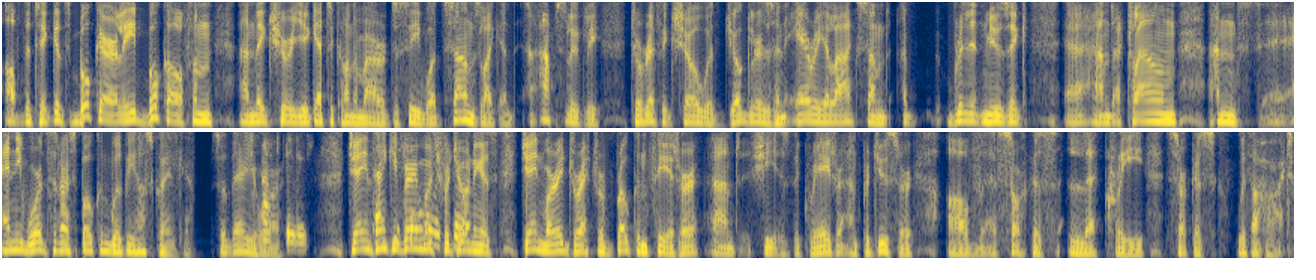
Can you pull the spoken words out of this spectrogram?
of the tickets. Book early, book often, and make sure you get to Connemara to see what sounds like an absolutely terrific show with jugglers and aerial acts and uh, brilliant music uh, and a clown. And uh, any words that are spoken will be as Gaeilge. So there you are. Absolutely. Jane, thank, Thank you you very so much much, for Mark. joining us. Jane Murray, director of Broken Theatre, and she is the creator and producer of uh, Sorcas le Croí, Circus with a Heart.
